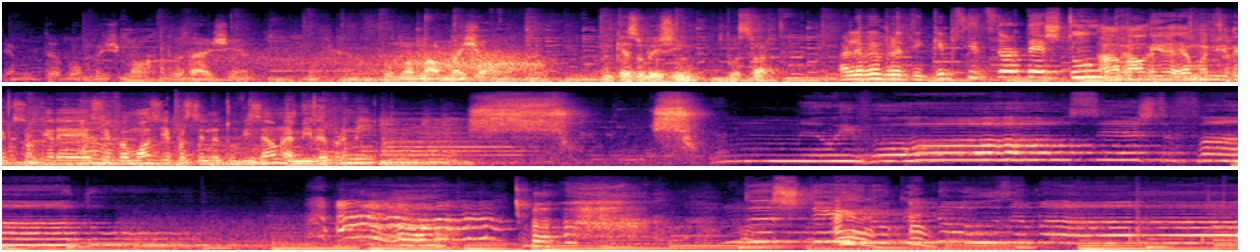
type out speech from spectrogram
É muito bom, mas morre toda a gente. Vou mamar uma jola. Não queres um beijinho? Boa sorte. Olha bem para ti, quem precisa de sorte és tu. A Amália é uma miúda que só quer é ser famosa e aparecer na televisão, não é miúda para mim. Destino que nos amava.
